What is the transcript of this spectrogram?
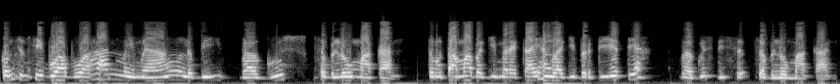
konsumsi buah-buahan memang lebih bagus sebelum makan, terutama bagi mereka yang lagi berdiet ya bagus di se sebelum makan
